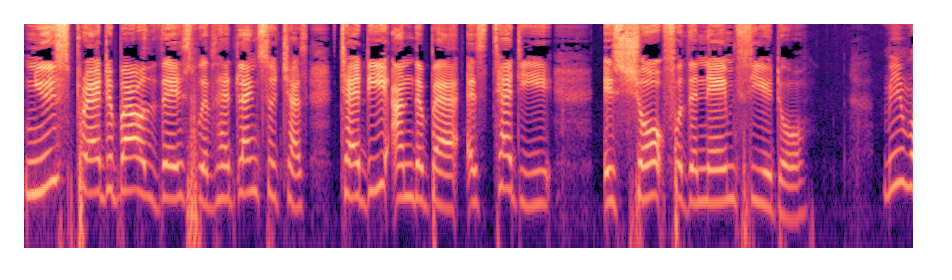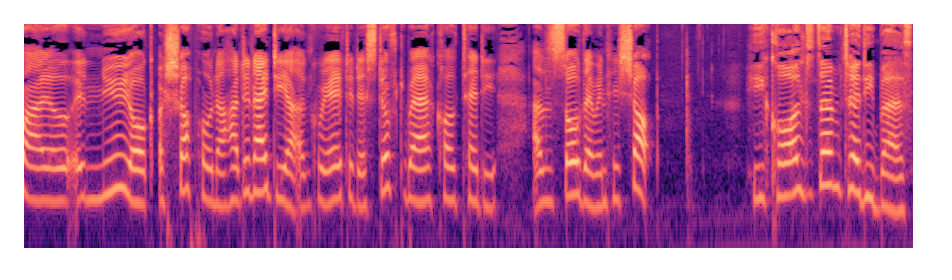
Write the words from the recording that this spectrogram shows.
News spread about this with headlines such as Teddy and the Bear, as Teddy is short for the name Theodore. Meanwhile, in New York, a shop owner had an idea and created a stuffed bear called Teddy and sold them in his shop. He called them teddy bears,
